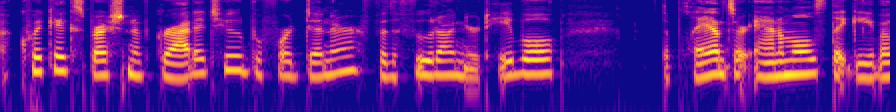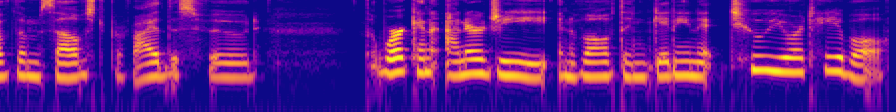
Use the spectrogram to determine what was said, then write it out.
A quick expression of gratitude before dinner for the food on your table, the plants or animals that gave of themselves to provide this food, the work and energy involved in getting it to your table.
